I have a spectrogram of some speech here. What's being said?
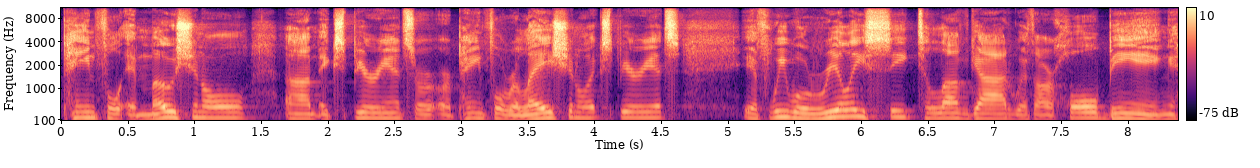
painful emotional um, experience or, or painful relational experience, if we will really seek to love God with our whole being,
